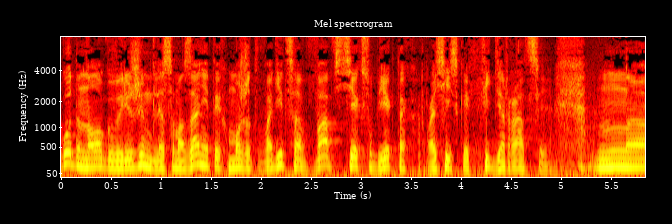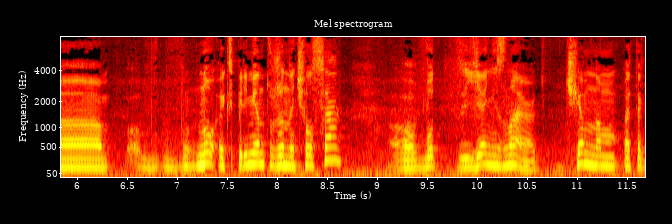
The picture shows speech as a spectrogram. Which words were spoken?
года налоговый режим для самозанятых может вводиться во всех субъектах Российской Федерации. Э, ну, эксперимент уже начался. Э, вот я не знаю, чем нам это,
